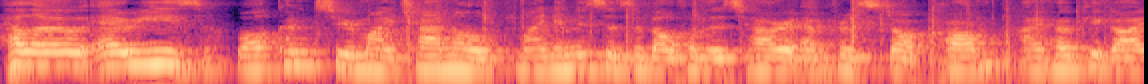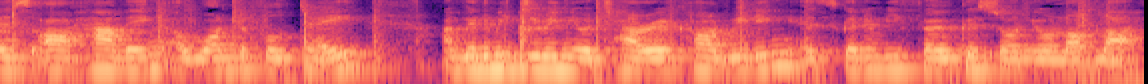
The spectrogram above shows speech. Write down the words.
Hello Aries, welcome to my channel. My name is Isabelle from the TarotEmpress.com. I hope you guys are having a wonderful day. I'm going to be doing your tarot card reading. It's going to be focused on your love life.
